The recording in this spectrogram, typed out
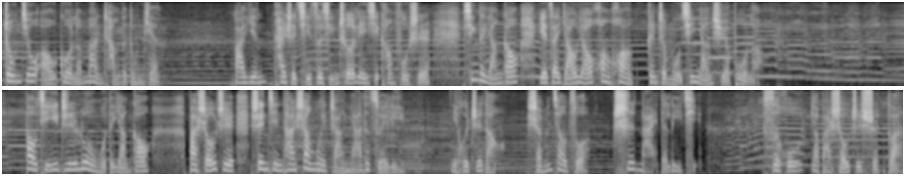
终究熬过了漫长的冬天。巴音开始骑自行车练习康复时，新的羊羔也在摇摇晃晃跟着母亲羊学步了。抱起一只落伍的羊羔，把手指伸进它尚未长牙的嘴里，你会知道什么叫做吃奶的力气，似乎要把手指吮断。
